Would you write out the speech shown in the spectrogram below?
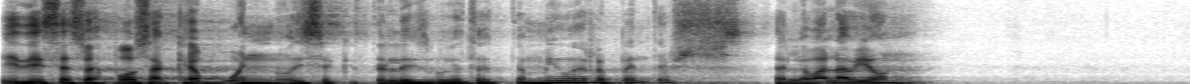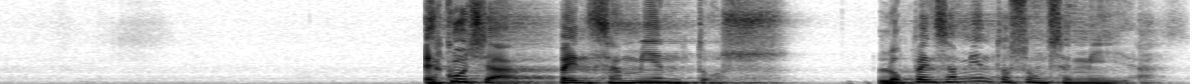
Y dice su esposa, qué bueno. Dice que usted le dice, este, este amigo de repente se le va el avión. Escucha, pensamientos. Los pensamientos son semillas.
